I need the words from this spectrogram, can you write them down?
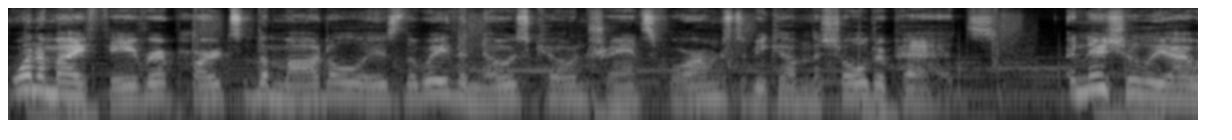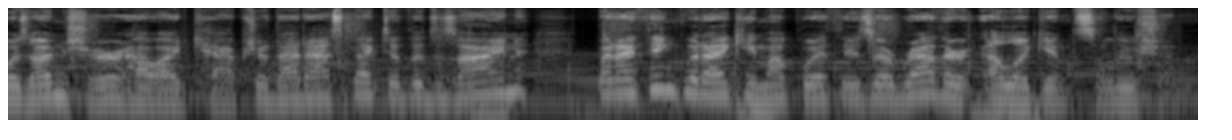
One of my favorite parts of the model is the way the nose cone transforms to become the shoulder pads. Initially, I was unsure how I'd capture that aspect of the design, but I think what I came up with is a rather elegant solution.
